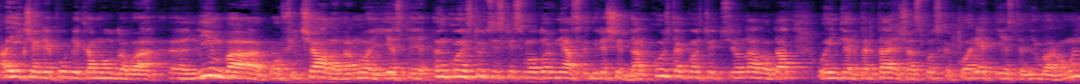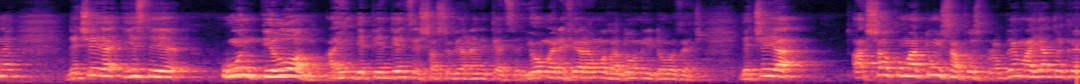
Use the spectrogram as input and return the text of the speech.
Aici, în Republica Moldova, limba oficială la noi este în Constituție scris moldovenească greșit, dar Curtea Constituțională a dat o interpretare și a spus că corect este limba română. De ce este un pilon a independenței și a suveranității. Eu mă refer în mod la 2020. De aceea, așa cum atunci s-a pus problema, iată că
